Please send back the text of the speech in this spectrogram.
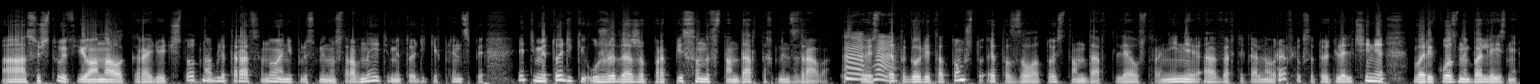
А, Существует ее аналог радиочастотная облитерация, ну, они плюс-минус равны, эти методики, в принципе. Эти методики уже даже прописаны в стандартах Минздрава. То есть это говорит о том, что это золотой стандарт для устранения а, вертикального рефлюкса, то есть для лечения варикозной болезни.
